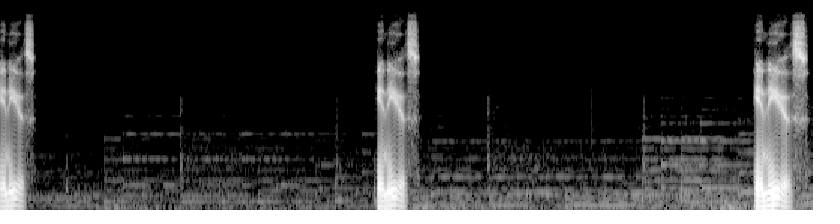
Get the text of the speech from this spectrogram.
Aeneas. Aeneas. Aeneas.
